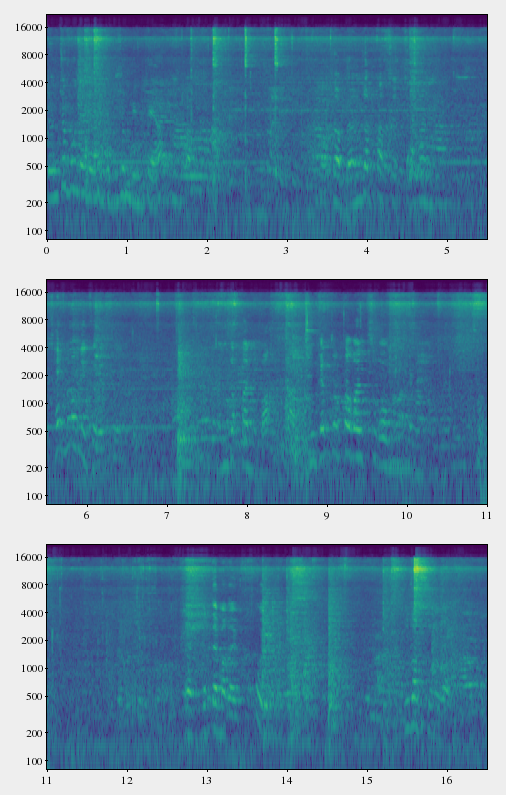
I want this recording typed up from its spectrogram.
면접 보는 애한테 무슨 민폐야? 그 면접 봤을 때한세 명이 그랬어요. 면접관이 막 진짜 쫓아갈 수가 없는 거야. 야, 그때마다 이거 코 이렇게 부닥치는 거야.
